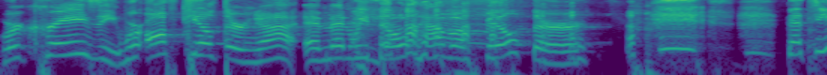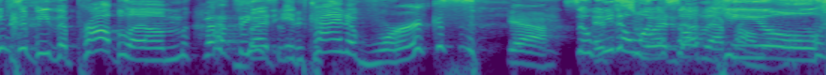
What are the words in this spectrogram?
we're crazy. We're off kilter, and then we don't have a filter. That seems to be the problem, That seems but to be it kind of works. Yeah. So we It's don't want to solve that problem.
